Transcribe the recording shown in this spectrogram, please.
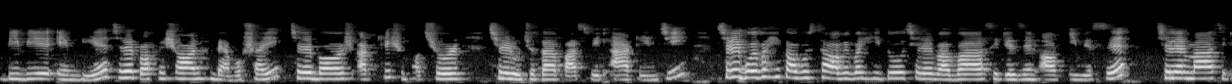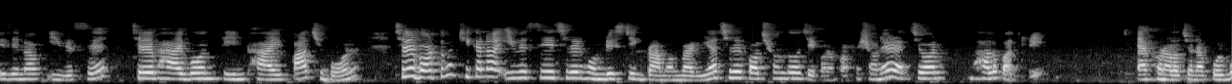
বিবিএ এমবিএ ছেলের প্রফেশন ব্যবসায়ী, ছেলের বয়স আটত্রিশ বছর, ছেলের উচ্চতা পাঁচ ফিট আট ইঞ্চি ছেলের বৈবাহিক অবস্থা অবিবাহিত, ছেলের বাবা সিটিজেন অফ ইউএসএ ছেলের মা সিটিজেন অফ ইউএসএ ছেলের ভাই বোন তিন ভাই, পাঁচ বোন, ছেলের বর্তমান ঠিকানা ইউএসএ ছেলের হোম ডিস্ট্রিক্ট ব্রাহ্মণবাড়িয়া, ছেলের পছন্দ যে কোনো প্রফেশনের একজন ভালো পাত্রী। এখন আলোচনা করব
